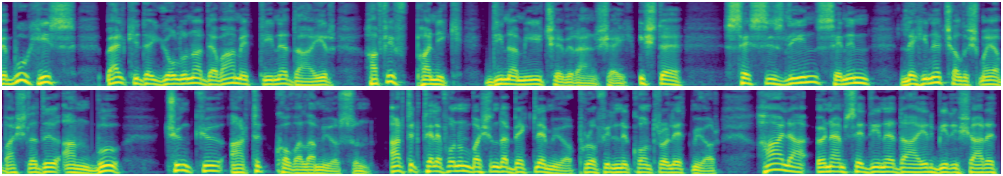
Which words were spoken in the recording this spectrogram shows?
Ve bu his belki de yoluna devam ettiğine dair hafif panik, dinamiği çeviren şey. İşte sessizliğin senin lehine çalışmaya başladığı an bu çünkü artık kovalamıyorsun. Artık telefonun başında beklemiyor, profilini kontrol etmiyor. Hala önemsediğine dair bir işaret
